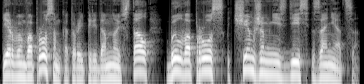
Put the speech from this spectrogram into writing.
первым вопросом, который передо мной встал, был вопрос, чем же мне здесь заняться.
